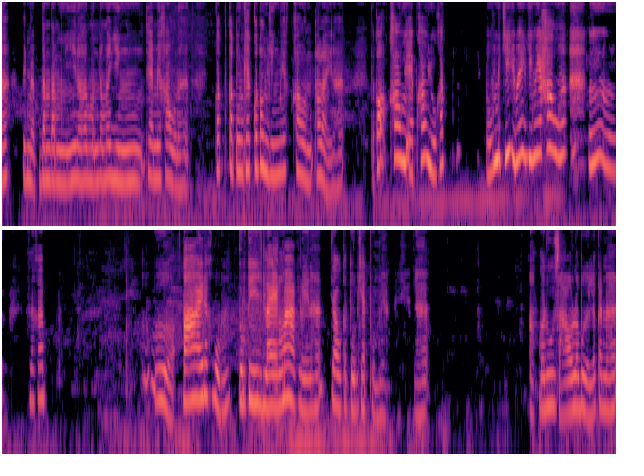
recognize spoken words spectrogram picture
นะ เป็นแบบดำๆนี้นะครับ มันทำให้ยิงแทบไม่เข้านะฮะก็การ์ตูนแคทก็ต้องยิงไม่เข้าเท่าไหร่นะฮะแต่ก็เข้าแอบเข้าอยู่ครับแต่ว่าเมื่อกี้เห็นไหมยิงไม่เข้าฮะเออนะครับ ตายนะครับผมโจมตีแรงมากเลยนะฮะ เจ้าการ์ตูนแคทผมเนี่ยนะฮะมาดูสาวระเบิดแล้วกันนะฮะ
